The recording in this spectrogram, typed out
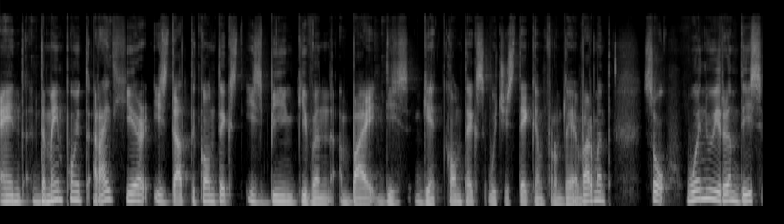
And the main point right here is that the context is being given by this get context, which is taken from the environment. So when we run this,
